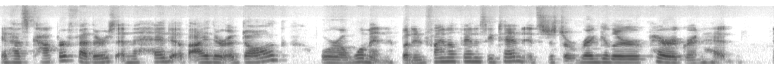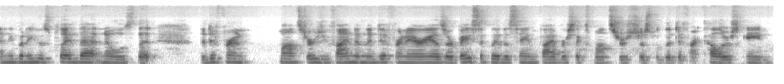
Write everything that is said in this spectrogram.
It has copper feathers and the head of either a dog or a woman, but in Final Fantasy X it's just a regular peregrine head. Anybody who's played that knows that the different monsters you find in the different areas are basically the same five or six monsters just with a different color scheme.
